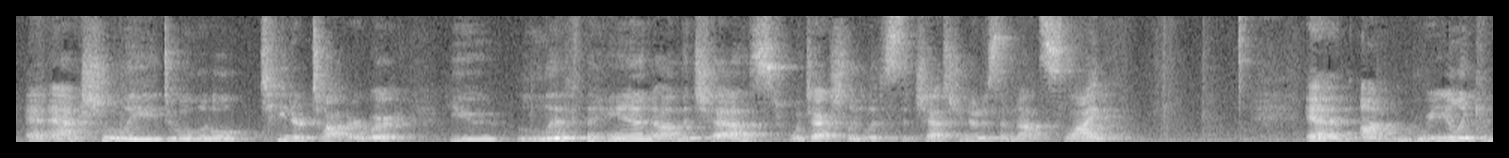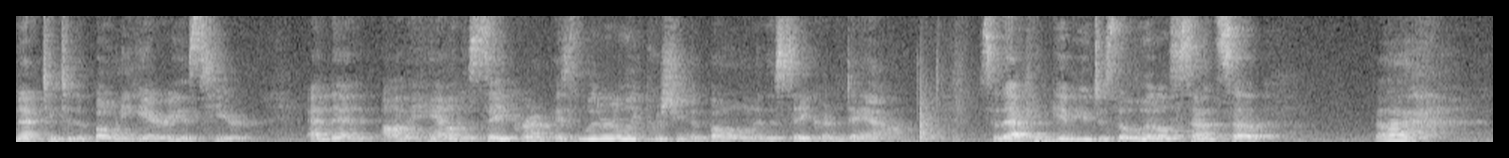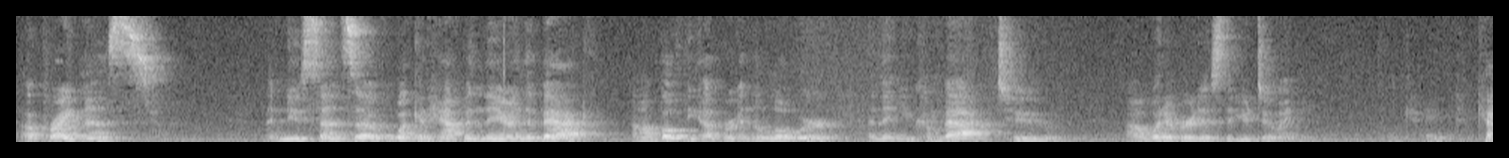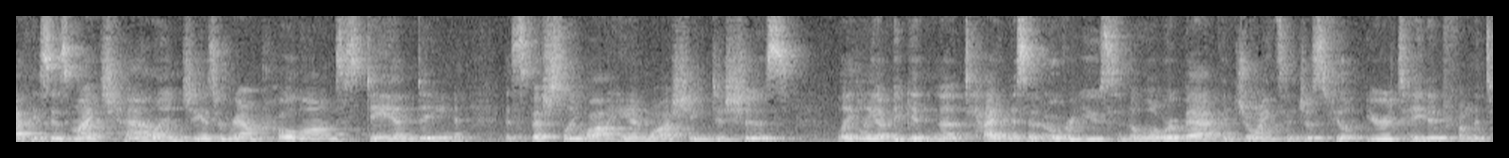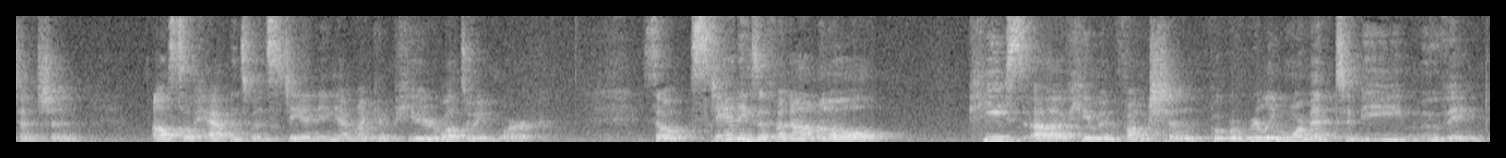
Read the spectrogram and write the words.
And actually do a little teeter-totter where you lift the hand on the chest, which actually lifts the chest. You notice I'm not sliding. And I'm really connecting to the bony areas here. And then on the hand on the sacrum is literally pushing the bone and the sacrum down. So that can give you just a little sense of uh, uprightness, a new sense of what can happen there in the back, uh, both the upper and the lower, and then you come back to uh, whatever it is that you're doing. Okay. Kathy says, my challenge is around prolonged standing, especially while hand washing dishes. Lately I've been getting a tightness and overuse in the lower back and joints and just feel irritated from the tension. Also happens when standing at my computer while doing work. So standing is a phenomenal piece of human function, but we're really more meant to be moving.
